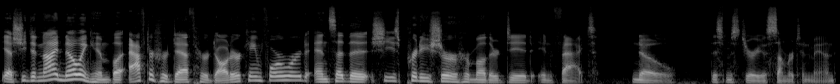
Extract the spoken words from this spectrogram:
Yeah, she denied knowing him, but after her death, her daughter came forward and said that she's pretty sure her mother did, in fact, know this mysterious Somerton man.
